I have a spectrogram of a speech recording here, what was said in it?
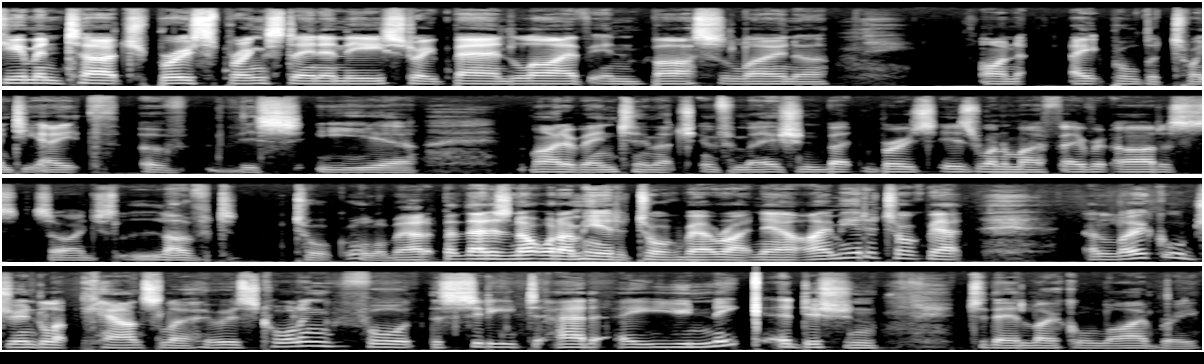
Human Touch, Bruce Springsteen and the E Street Band live in Barcelona on April the 28th of this year. Might have been too much information, but Bruce is one of my favourite artists, so I just love to talk all about it. But that is not what I'm here to talk about right now. I'm here to talk about a local Joondalup councillor who is calling for the city to add a unique addition to their local library.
